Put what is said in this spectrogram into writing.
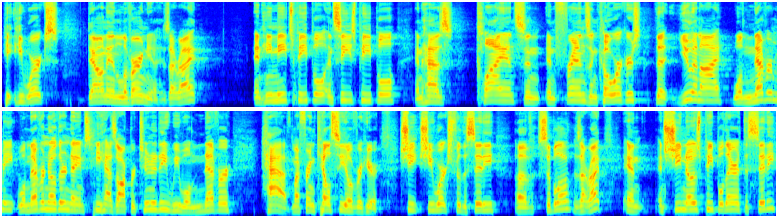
he, he works down in La Vernia, is that right? And he meets people and sees people and has clients and, and friends and coworkers that you and I will never meet, will never know their names. He has opportunity we will never have. My friend Kelsey over here, she, she works for the city of Cibolo, is that right? And, and she knows people there at the city,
